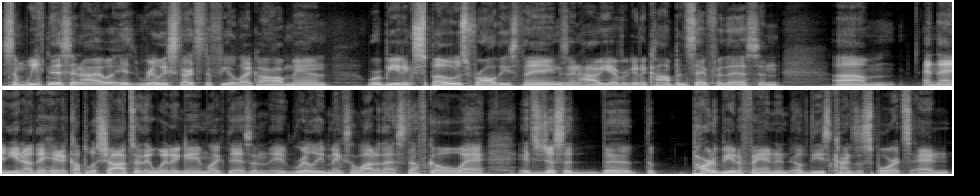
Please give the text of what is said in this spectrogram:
some weakness in Iowa, it really starts to feel like, oh man, we're being exposed for all these things, and how are you ever going to compensate for this? And um, and then you know they hit a couple of shots or they win a game like this, and it really makes a lot of that stuff go away. It's just a, the the part of being a fan of these kinds of sports, and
